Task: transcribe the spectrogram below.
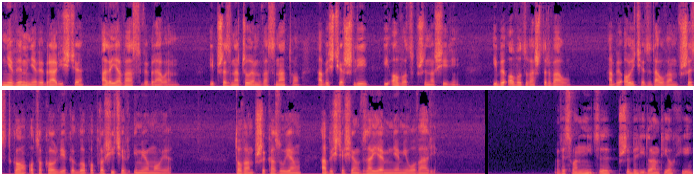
Nie wy mnie wybraliście, ale ja was wybrałem i przeznaczyłem was na to, abyście szli i owoc przynosili, i by owoc wasz trwał, aby Ojciec dał wam wszystko, o cokolwiek Go poprosicie w imię moje. To wam przykazuję, abyście się wzajemnie miłowali. Wysłannicy przybyli do Antiochii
